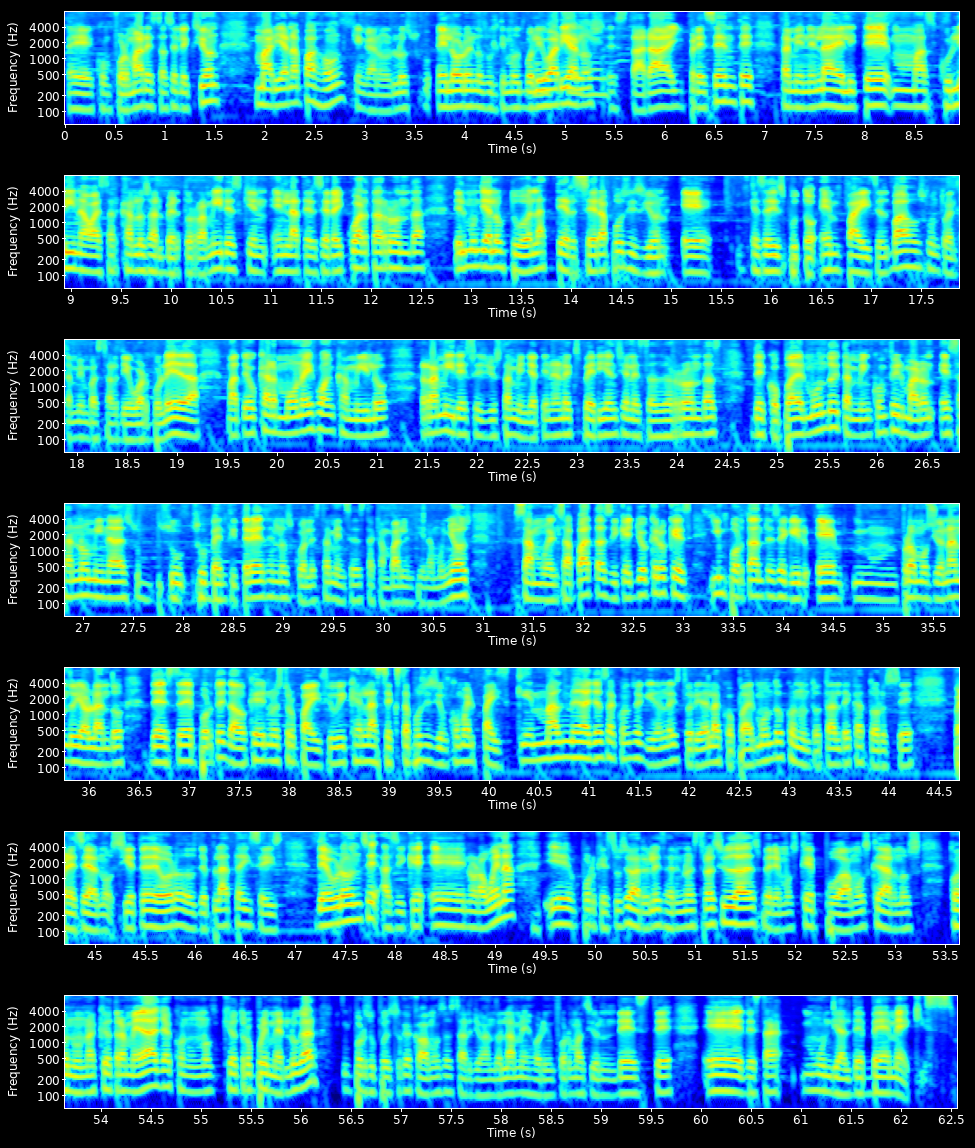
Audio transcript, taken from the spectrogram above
eh, conformar esta selección. Mariana Pajón, quien ganó los, el oro en los últimos bolivarianos, estará ahí presente. También en la élite masculina va a estar Carlos Alberto Ramírez, quien en la tercera y cuarta ronda del Mundial obtuvo la tercera posición eh, que se disputó en Países Bajos. Junto a él también va a estar Diego Arboleda, Mateo Carmona y Juan Camilo Ramírez. Ellos también ya tienen experiencia en estas rondas de Copa del Mundo y también confirmaron esa nómina de sub-23 en los cuales también se destacan Valentina Muñoz, Samuel Zapata. Así que yo creo que es importante seguir eh, mm, promocionando y hablando de este deporte, dado que nuestro país se ubica en la sexta posición como el país que más medallas ha conseguido en la historia de la Copa del Mundo, con un total de 14 preseas, no, 7 de oro, 2 de plata y 6 de bronce. Así que eh, enhorabuena, eh, porque esto se va a realizar en nuestra ciudad. Esperemos que podamos quedarnos con una que otra medalla, con uno que otro primer lugar. Y por supuesto que acabamos de estar llevando la mejor información de, este, de esta Mundial de BMX.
